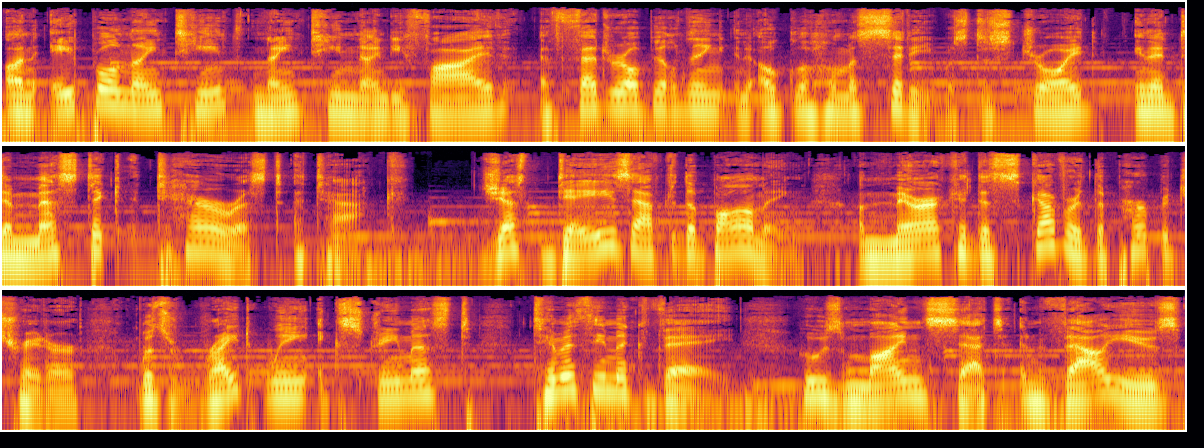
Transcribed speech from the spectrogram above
On April 19th, 1995, a federal building in Oklahoma City was destroyed in a domestic terrorist attack. Just days after the bombing, America discovered the perpetrator was right wing extremist Timothy McVeigh, whose mindset and values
